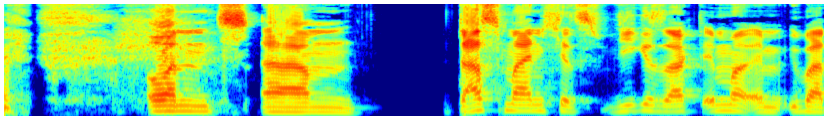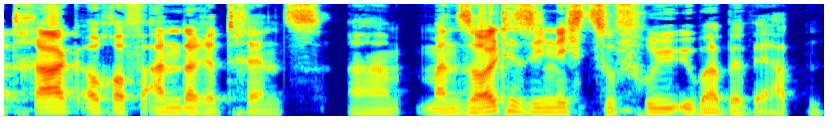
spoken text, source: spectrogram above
und ähm, das meine ich jetzt, wie gesagt, immer im Übertrag auch auf andere Trends. Ähm, man sollte sie nicht zu früh überbewerten.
